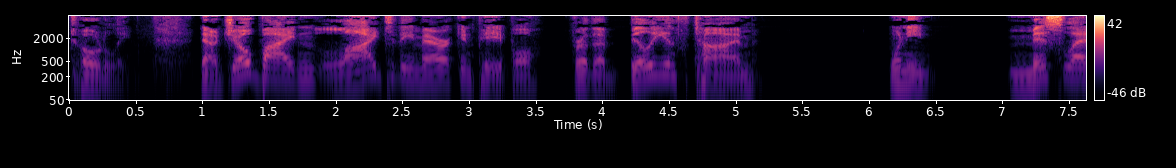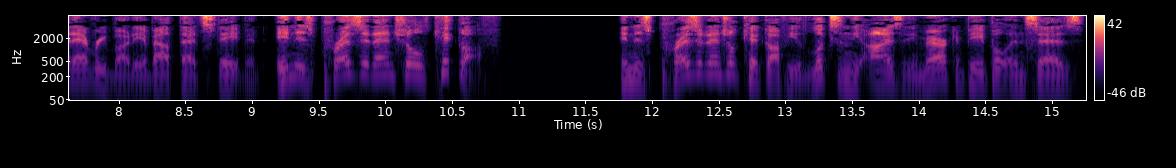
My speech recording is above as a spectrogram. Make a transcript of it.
totally. Now, Joe Biden lied to the American people for the billionth time when he misled everybody about that statement. In his presidential kickoff, in his presidential kickoff, he looks in the eyes of the American people and says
